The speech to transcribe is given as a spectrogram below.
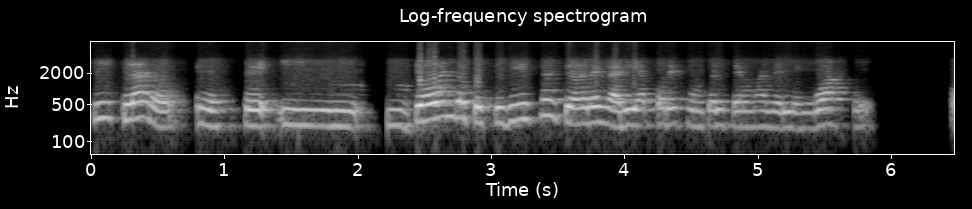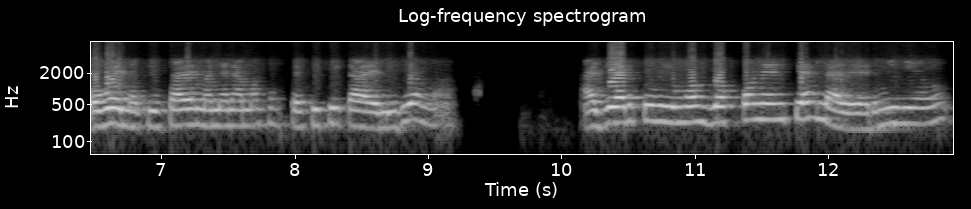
Sí, claro. Este, y, yo en lo que tú dices, yo agregaría, por ejemplo, el tema del lenguaje, o bueno, quizá de manera más específica del idioma. Ayer tuvimos dos ponencias, la de Herminio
